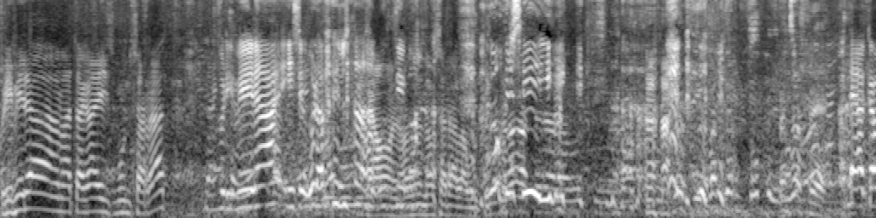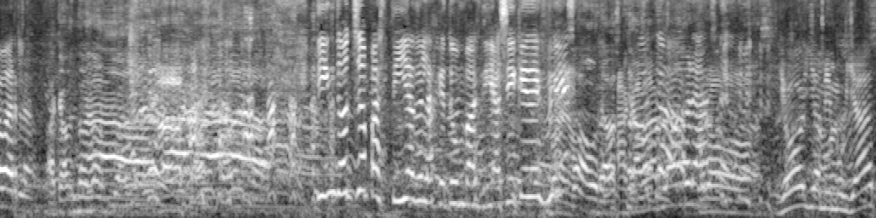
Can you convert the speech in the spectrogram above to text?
Primera Matagalls Montserrat. Primera i segurament la No, última. no, no serà l'última. Com sí? Penses fer? Eh, Acabar-la. Acab- no, no, Tinc 12 pastilles de les que tu em vas dir, així que he de fer... Acabar-la, però jo ja m'he mullat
